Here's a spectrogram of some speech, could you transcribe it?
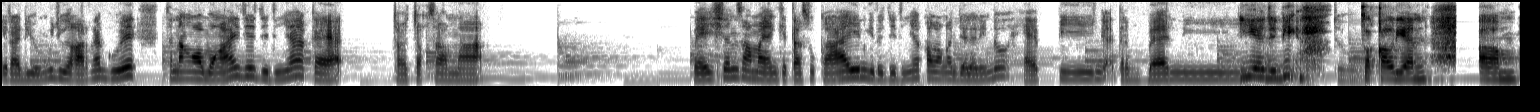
Di radiomu juga karena gue senang ngomong aja jadinya kayak cocok sama passion sama yang kita sukain gitu. Jadinya kalau ngejalanin tuh happy nggak terbani iya jadi gitu. sekalian um,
